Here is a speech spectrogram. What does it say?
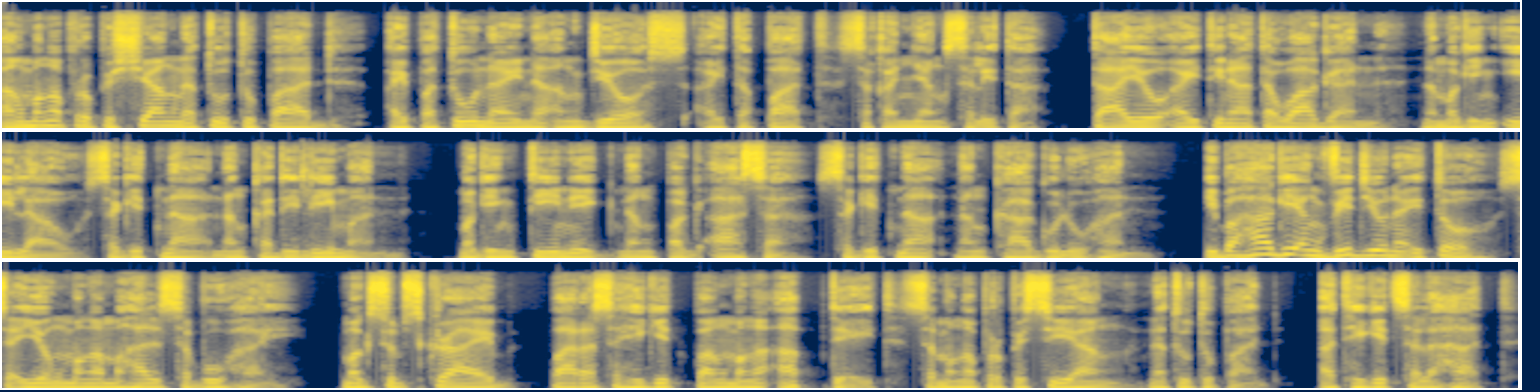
Ang mga propesyang natutupad ay patunay na ang Diyos ay tapat sa kanyang salita. Tayo ay tinatawagan na maging ilaw sa gitna ng kadiliman, maging tinig ng pag-asa sa gitna ng kaguluhan. Ibahagi ang video na ito sa iyong mga mahal sa buhay. Mag-subscribe para sa higit pang mga update sa mga propesiyang natutupad. At higit sa lahat,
